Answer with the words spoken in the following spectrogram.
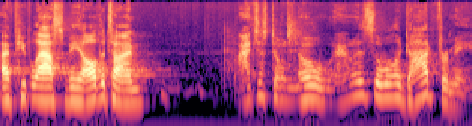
I have people ask me all the time, I just don't know what is the will of God for me.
